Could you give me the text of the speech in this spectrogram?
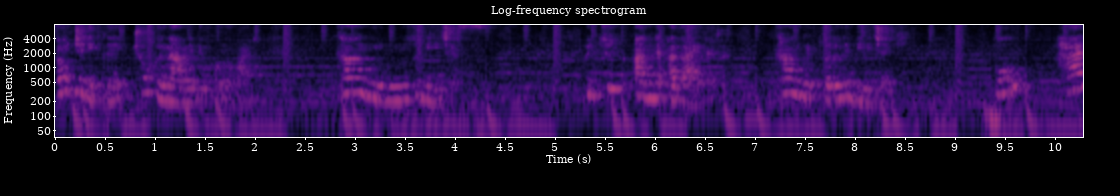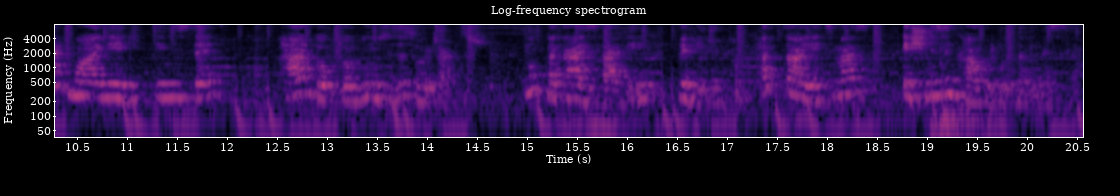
Öncelikle çok önemli bir konu var. Kan grubumuzu bileceğiz. Bütün anne adayları kan gruplarını bilecek. Bu her muayeneye gittiğinizde her doktor bunu size soracaktır. Mutlaka ezberleyin ve bilin. Hatta yetmez eşinizin kan grubunu da bilmesi lazım.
